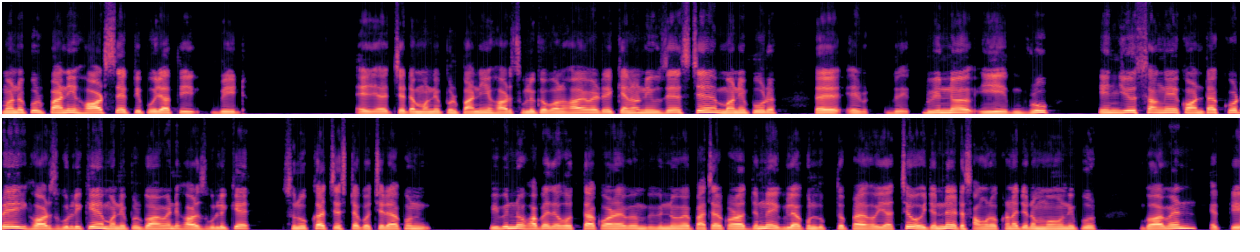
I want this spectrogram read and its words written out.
মণিপুর প্রাণী হর্স একটি প্রজাতি ব্রিড এই হচ্ছে এটা মণিপুর প্রাণী হর্সগুলিকে বলা হয়। এটা কেন নিউজে এসছে? মণিপুর বিভিন্ন ই গ্রুপ এনজিওর সঙ্গে কন্ট্যাক্ট করে এই হর্সগুলিকে মণিপুর গভর্নমেন্ট হর্সগুলিকে সুরক্ষার চেষ্টা করছে। এখন বিভিন্নভাবে হত্যা করা এবং বিভিন্নভাবে পাচার করার জন্য এগুলো এখন লুপ্তপ্রায় হয়ে যাচ্ছে। ওই জন্য এটা সংরক্ষণের জন্য মণিপুর গভর্নমেন্ট একটি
